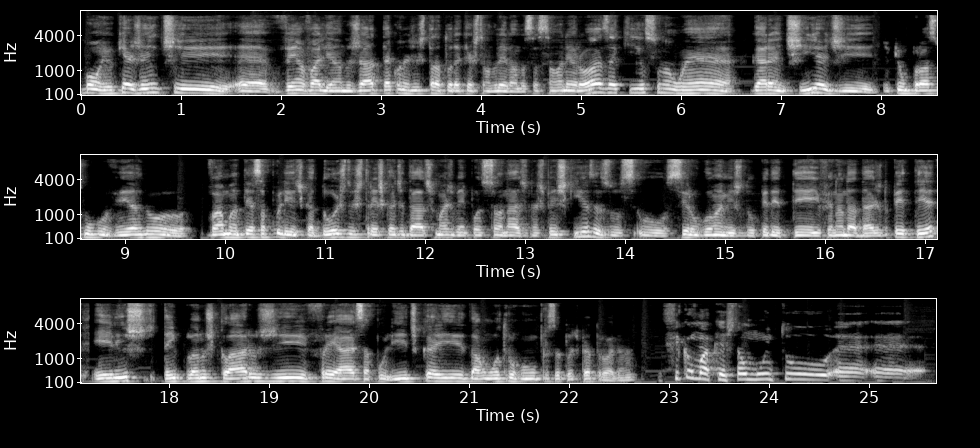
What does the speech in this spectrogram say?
Bom, e o que a gente é, vem avaliando já, até quando a gente tratou da questão do leilão da sessão onerosa, é que isso não é garantia de, de, que um próximo governo vá manter essa política. Dois dos três candidatos mais bem posicionados nas pesquisas, o, o Ciro Gomes do PDT e o Fernando Haddad do PT, eles têm planos claros de frear essa política e dar um outro rumo para o setor de petróleo. Né? Fica uma questão muito. É, é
